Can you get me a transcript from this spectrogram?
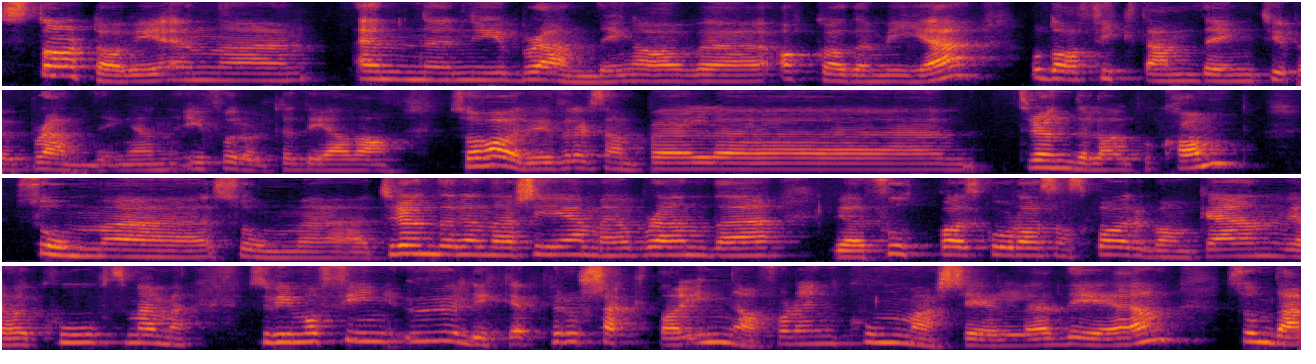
starta vi en, uh, en, ny branding av uh, akademiet. Og da fikk de den type brandingen i forhold til det. da. Så har vi f.eks. Uh, Trøndelag på kamp som, eh, som uh, Trønderenergi er med å brande. Vi har fotballskoler som Sparebanken, vi har Coop som er med. Så vi må finne ulike prosjekter innenfor den kommersielle delen som de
